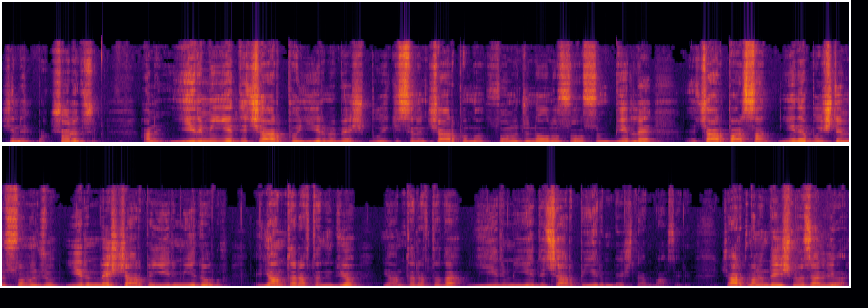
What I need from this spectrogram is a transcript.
Şimdi bak şöyle düşün. Hani 27 çarpı 25 bu ikisinin çarpımı sonucu ne olursa olsun 1 ile e, çarparsan yine bu işlemin sonucu 25 çarpı 27 olur. E yan tarafta ne diyor? Yan tarafta da 27 çarpı 25'ten bahsediyor. Çarpmanın değişme özelliği var.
